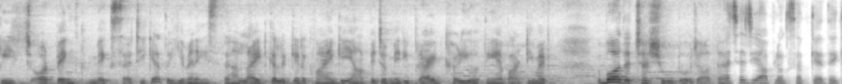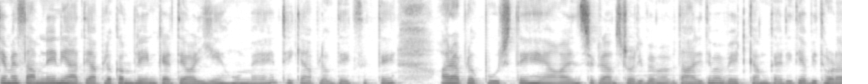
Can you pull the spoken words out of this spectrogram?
peach और पिंक मिक्स है, ठीक है? तो ये मैंने इस तरह लाइट कलर के रखवाएँ कि यहाँ पर जब मेरी ब्राइड खड़ी होती हैं पार्टी में तो बहुत अच्छा शूट हो जाता है। अच्छा जी, आप लोग सब कहते हैं कि मैं सामने नहीं आती, आप लोग कंप्लेन करते और ये हूँ मैं, ठीक है? आप लोग देख सकते हैं। और आप लोग पूछते हैं और इंस्टाग्राम स्टोरी पे मैं बता रही थी, मैं वेट कम कर रही थी, अभी थोड़ा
